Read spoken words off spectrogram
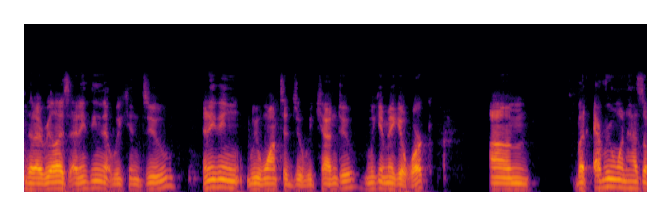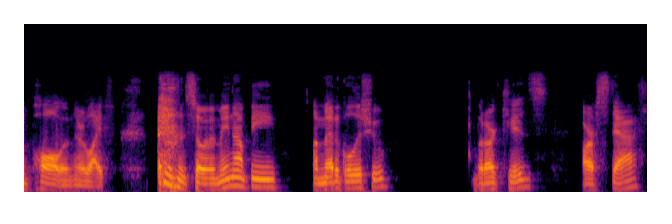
that I realize anything that we can do, anything we want to do, we can do. We can make it work. Um, but everyone has a Paul in their life. so it may not be a medical issue, but our kids, our staff,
